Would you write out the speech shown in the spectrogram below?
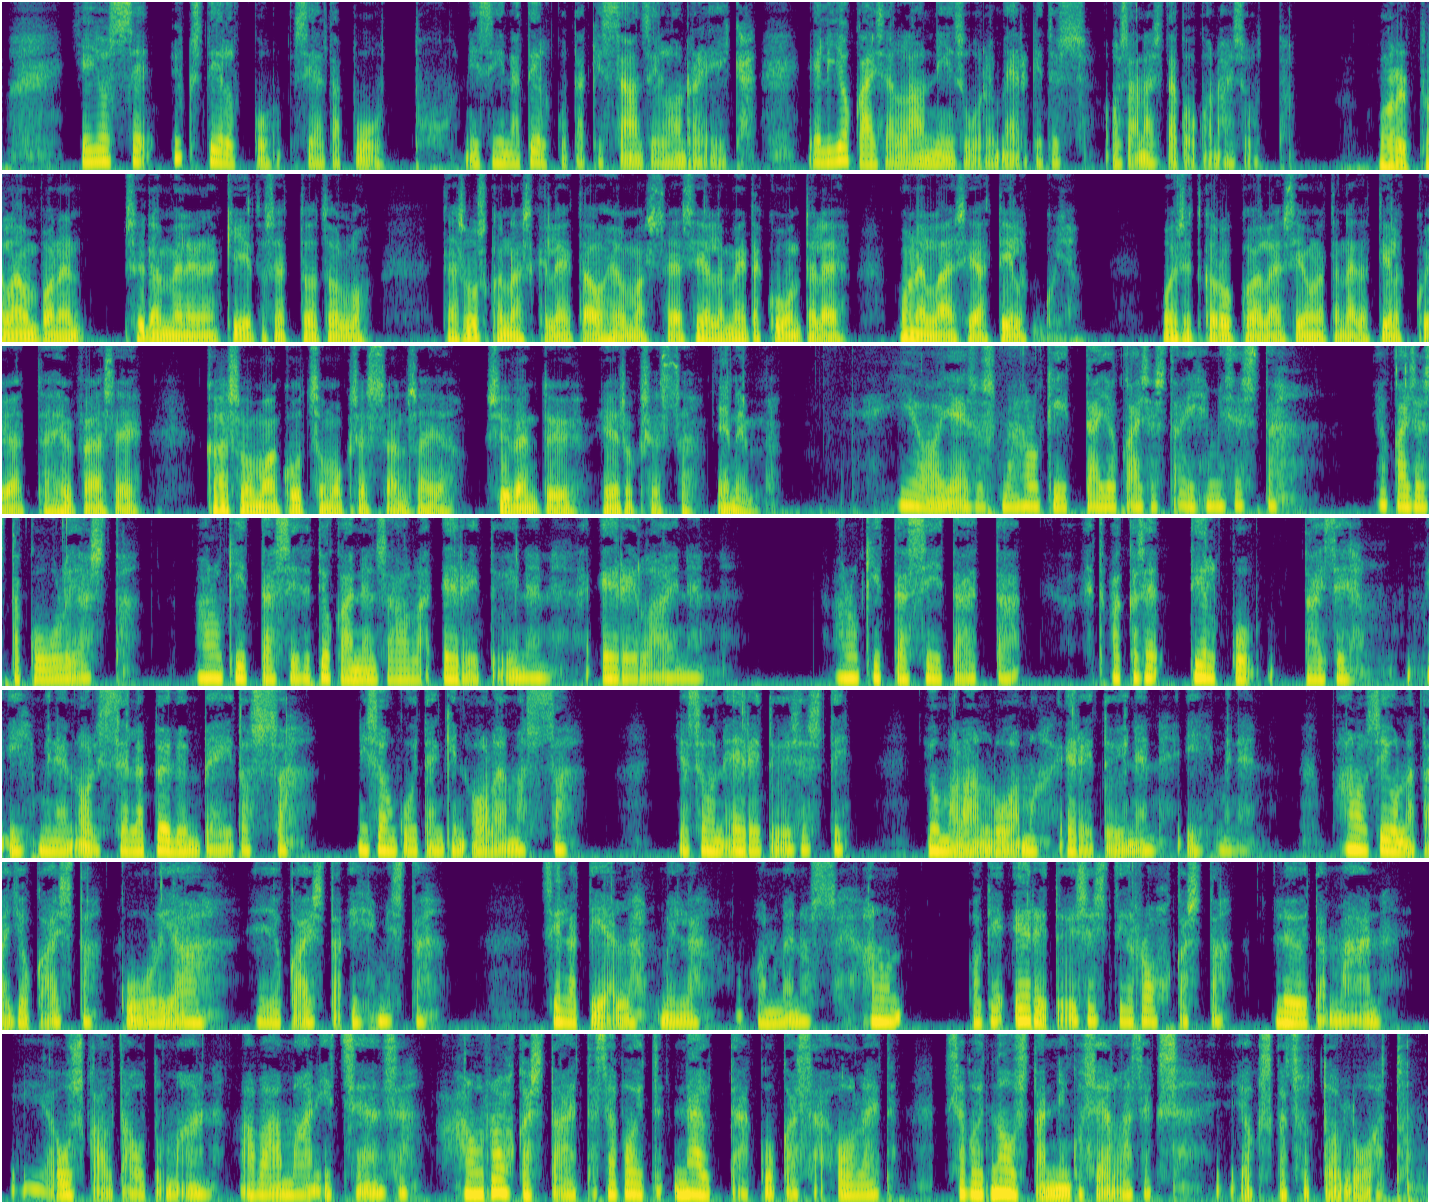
Ja jos se yksi tilkku sieltä puuttuu, niin siinä tilkkutäkissä on silloin reikä. Eli jokaisella on niin suuri merkitys osana sitä kokonaisuutta. Maritta Lamponen, sydämellinen kiitos, että olet ollut tässä Uskonaskeleita ohjelmassa ja siellä meitä kuuntelee monenlaisia tilkkuja. Voisitko rukoilla ja siunata näitä tilkkuja, että he pääsee kasvamaan kutsumuksessansa ja syventyy Jeesuksessa enemmän? Joo, Jeesus, mä haluan kiittää jokaisesta ihmisestä, jokaisesta kuulijasta. Mä haluan kiittää siitä, että jokainen saa olla erityinen, erilainen. Mä haluan kiittää siitä, että, että vaikka se tilkku tai se ihminen olisi siellä pölynpeitossa, niin se on kuitenkin olemassa. Ja se on erityisesti Jumalan luoma erityinen ihminen. Mä haluan siunata jokaista kuulijaa ja jokaista ihmistä sillä tiellä, millä on menossa. Ja haluan oikein erityisesti rohkaista löytämään ja uskaltautumaan, avaamaan itseänsä. Haluan rohkaista, että sä voit näyttää, kuka sä olet. Sä voit nousta niin kuin sellaiseksi, joksi sut on luotu.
